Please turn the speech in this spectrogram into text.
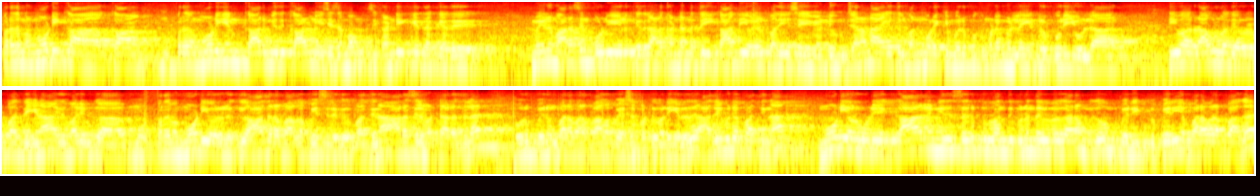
பிரதமர் மோடி கா கா பிரதமர் மோடியின் கார் மீது காலனி வீசிய சம்பவம் கண்டிக்கத்தக்கது. மேலும் அரசின் கொள்கைகளுக்கு எதிரான கண்டனத்தை காந்தியவர்கள் பதிவு செய்ய வேண்டும். ஜனநாயகத்தில் வன்முறைக்கும் வெறுப்புக்கும் இடமில்லை என்று கூறியுள்ளார். இவர் ராகுல் காந்தி அவர்கள் பார்த்தீங்கன்னா இது மாதிரி பிரதமர் மோடி அவர்களுக்கு ஆதரவாக பேசியிருக்கிறது பார்த்தீங்கன்னா அரசியல் வட்டாரத்தில் ஒரு பெரும் பரபரப்பாக பேசப்பட்டு வருகிறது. அதை விட பார்த்தீங்கன்னா மோடி அவர்களுடைய கார் மீது செருப்பு வந்து விழுந்த விவகாரம் மிகவும் பெரிய பெரிய பரபரப்பாக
